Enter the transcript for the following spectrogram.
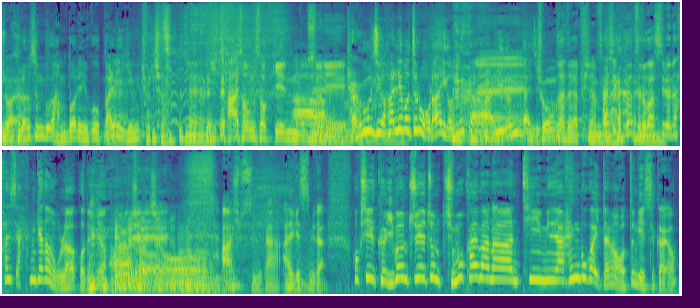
좋아요. 그런 승부 안 버리고 빨리 네. 이기는 게 좋죠. 네. 이 가성 섞인 아, 목소리. 결국 지금 할리버트로 오라 이겁니까? 네. 이겁니다 지금. 좋은 카드가 필요합니다. 사실 그거 들어갔으면 한, 한 계단 올라갔거든요. 아, 네. 그렇죠. 아쉽습니다. 알겠습니다. 혹시 그 이번 주에 좀 주목할 만한 팀이나 행보가 있다면 어떤 게 있을까요?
